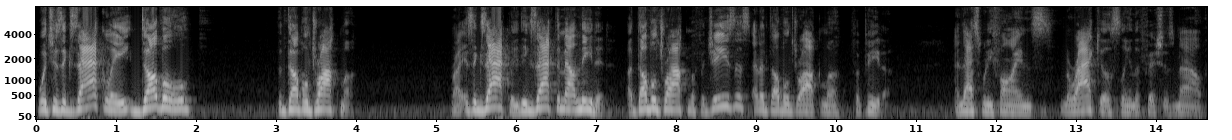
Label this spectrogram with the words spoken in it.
which is exactly double the double drachma. Right? It's exactly the exact amount needed. A double drachma for Jesus and a double drachma for Peter. And that's what he finds miraculously in the fish's mouth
